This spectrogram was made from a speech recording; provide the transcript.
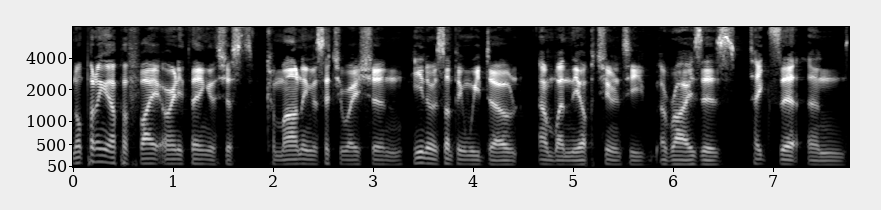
not putting up a fight or anything it's just commanding the situation he knows something we don't and when the opportunity arises takes it and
